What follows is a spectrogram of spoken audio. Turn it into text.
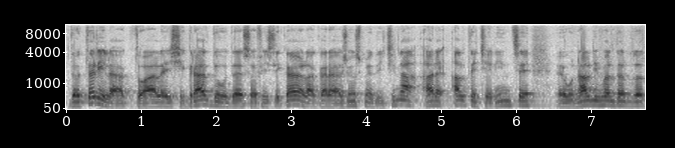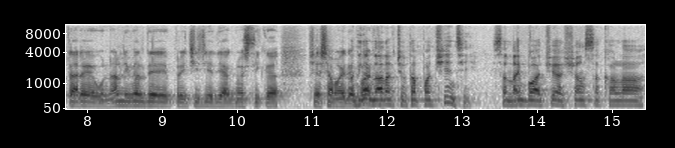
dotările actuale și gradul de sofisticare la care a ajuns medicina are alte cerințe, un alt nivel de dotare, un alt nivel de precizie diagnostică și așa mai departe. Adică n-ar accepta pacienții să n-aibă aceeași șansă ca la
